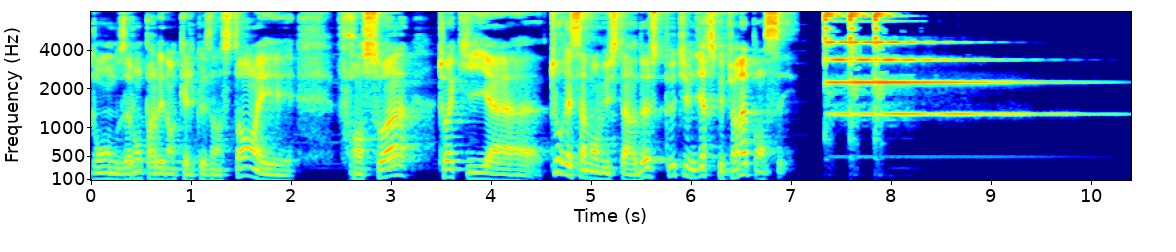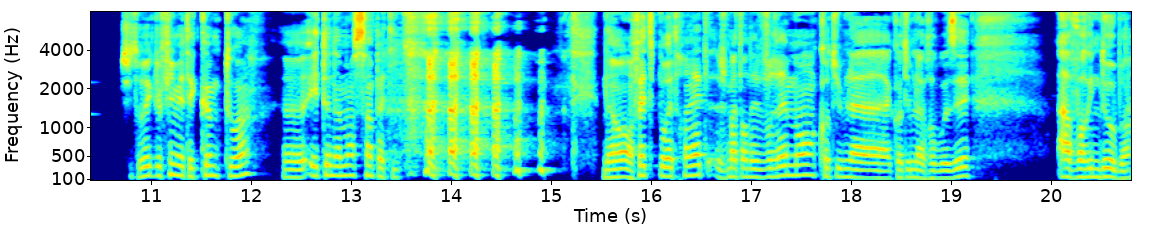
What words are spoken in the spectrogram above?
dont nous allons parler dans quelques instants. Et François, toi qui as tout récemment vu Stardust, peux-tu me dire ce que tu en as pensé? J'ai trouvé que le film était comme toi, euh, étonnamment sympathique. non, en fait, pour être honnête, je m'attendais vraiment, quand tu me l'as proposé, avoir une daube.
